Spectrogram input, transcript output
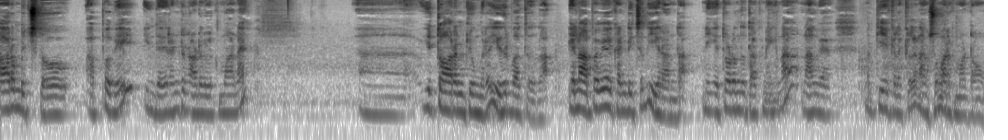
ஆரம்பிச்சதோ அப்போவே இந்த இரண்டு நாடுகளுக்குமான யுத்தம் ஆரம்பிக்குங்கிறத எதிர்பார்த்தது தான். ஏன்னா அப்போவே கண்டித்தது ஈரான் தான். நீங்கள் தொடர்ந்து தாக்குனீங்கன்னா நாங்கள் மத்திய கிழக்கில் நாங்கள் சும்மா இருக்க மாட்டோம்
